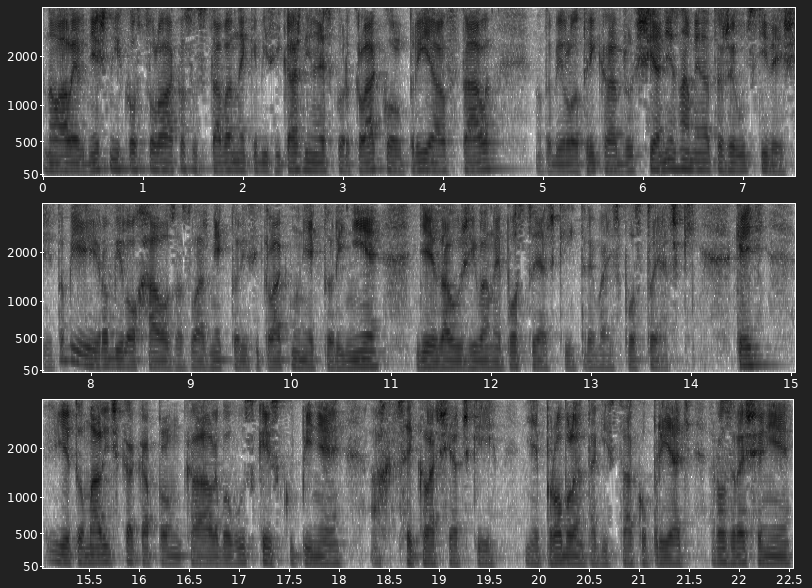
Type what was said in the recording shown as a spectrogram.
No ale v dnešných kostoloch, ako sú stavané, keby si každý najskôr klakol, prijal, stal, no to by bolo trikrát dlhšie a neznamená to, že úctivejšie. To by robilo chaos a zvlášť niektorí si klaknú, niektorí nie, kde je zaužívané postojačky, treba ísť postojačky. Keď je to maličká kaplnka alebo v úzkej skupine a chce klačiačky, je problém takisto ako prijať rozrešenie e,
